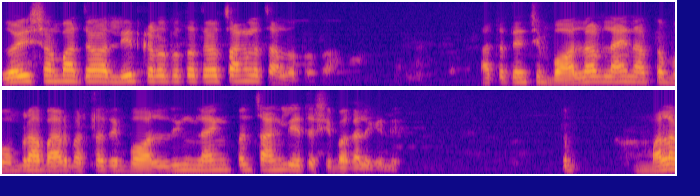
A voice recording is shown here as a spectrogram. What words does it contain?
रोहित शर्मा जेव्हा लीड करत होता तेव्हा चांगलं चालत होता. आता त्यांची बॉलर लाईन आता बुमरा बाहेर बसला ते बॉलिंग लाईन पण चांगली आहे तशी बघायला गेली. तर मला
